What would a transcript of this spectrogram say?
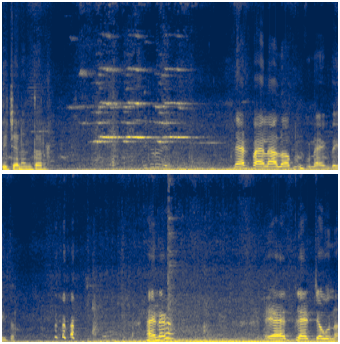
त्याच्यानंतर फ्लॅट पाहायला आलो आपण पुन्हा एकदा इथं. आहे ना हे आहेत फ्लॅटच्या उन्हा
